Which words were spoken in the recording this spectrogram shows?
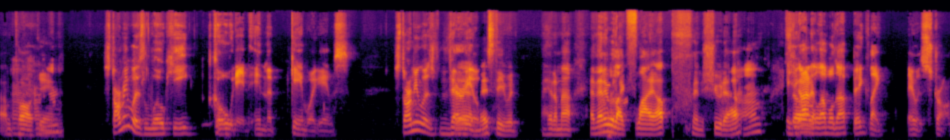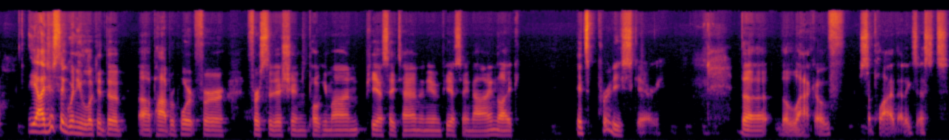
I'm Uh-huh. talking Starmie was low key goaded in the Game Boy games. Starmie was very yeah, Misty would hit him out, and then he would like fly up and shoot out. Uh-huh. If So- you got it leveled up big, like it was strong. Yeah, I just think when you look at the uh, pop report for first edition Pokemon PSA 10 and even PSA 9, like it's pretty scary. The the lack of supply that exists.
